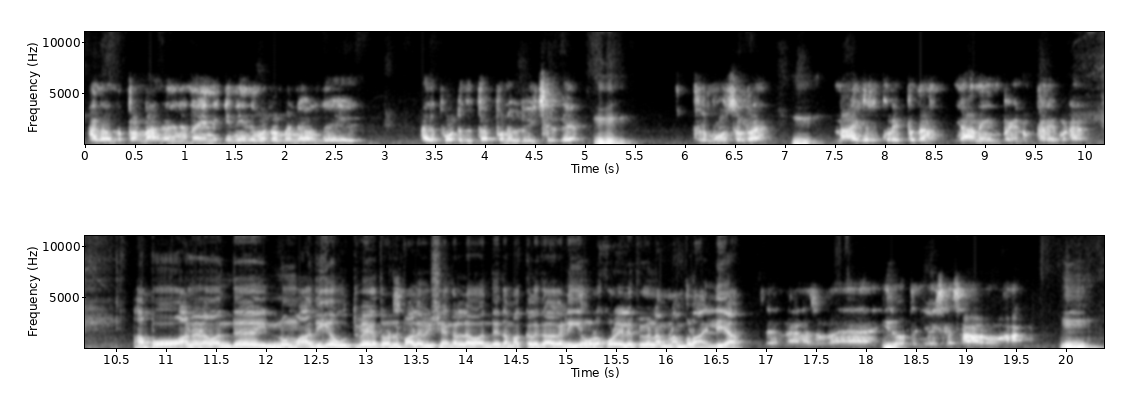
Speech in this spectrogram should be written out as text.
அதை வந்து பண்ணாங்க. ஆனா இன்னைக்கு நீதிமன்றம் என்னை வந்து அது போட்டது தப்புன்னு விடுவிச்சிருக்கு. ம். திரும்பவும் சொல்றேன். ம். நாய்கள் குறைப்பதால் யானையின் பயணம் தடைபடாது. அப்போது அண்ணனை வந்து இன்னும் அதிக உத்வேகத்தோடு பல விஷயங்களில் வந்து இந்த மக்களுக்காக நீங்கள் உங்களை குறை எழுப்புவீங்கன்னு நம்ம நம்பலாம் இல்லையா? சார் நான் என்ன சொல்றேன்? இருபத்தஞ்சு வயசுல சாகணும் வரான். ம்.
